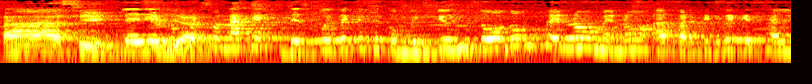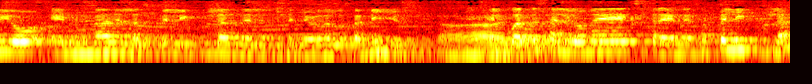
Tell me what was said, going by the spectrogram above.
Ah, sí. Le dieron sí, un ya. personaje después de que se convirtió en todo un fenómeno a partir de que salió en una de las películas del Señor de los Anillos. Ah, el cuate salió de extra en esa película.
